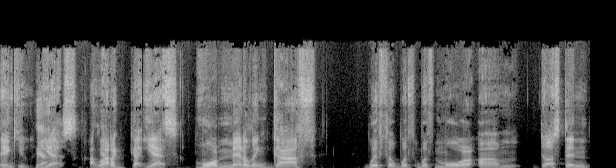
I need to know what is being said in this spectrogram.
Thank you. Yeah. Yes, a lot of yes, more metal and goth with uh, with with more um Dustin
